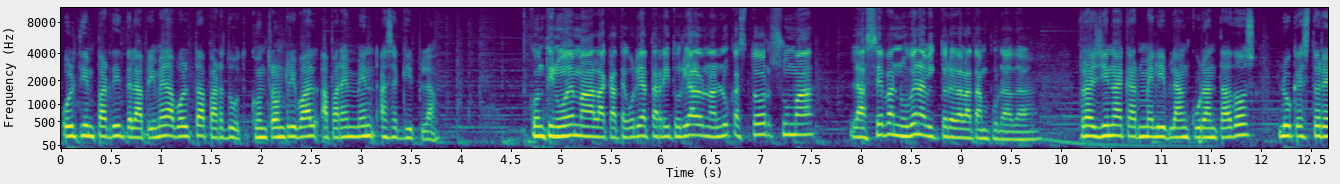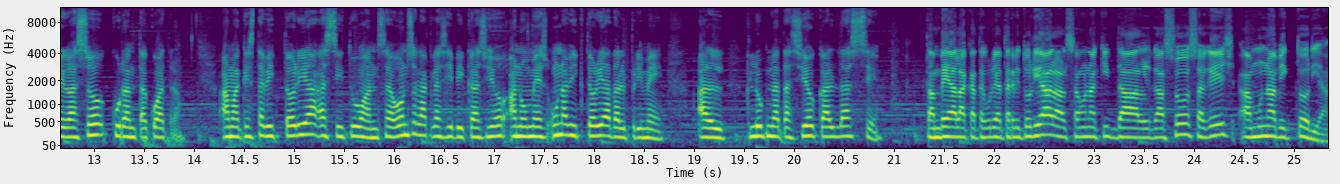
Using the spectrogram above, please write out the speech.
Últim partit de la primera volta perdut contra un rival aparentment assequible. Continuem a la categoria territorial, on el Lucas Tor suma la seva novena victòria de la temporada. Regina Carmeli Blanc 42, Lucas Toregassó 44. Amb aquesta victòria es situen segons a la classificació a només una victòria del primer, el Club Natació Caldes C. També a la categoria territorial, el segon equip del Gassó segueix amb una victòria.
